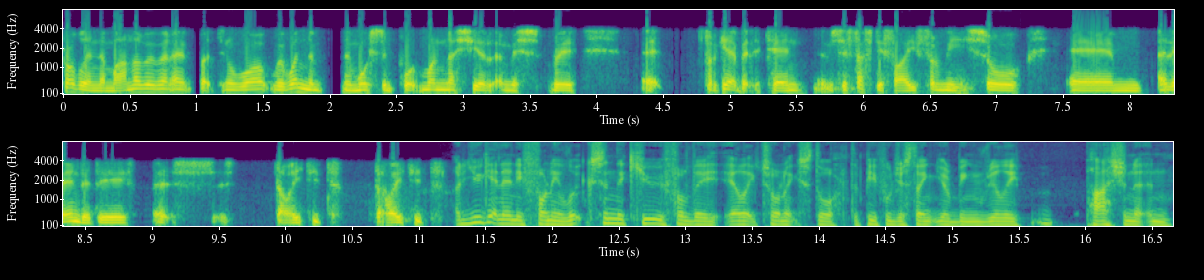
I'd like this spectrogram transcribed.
probably in the manner we went out. But you know what? We won the, the most important one this year, and we, we uh, forget about the 10. It was the 55 for me. So um, at the end of the day, it's, it's delighted. Delighted. Are you getting any funny looks in the queue for the electronics store? Do people just think you're being really passionate and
